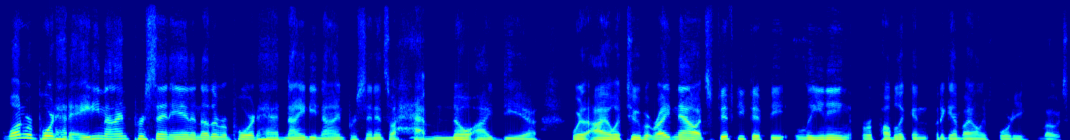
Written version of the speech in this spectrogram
one report had 89% in, another report had 99% in. So I have no idea where the Iowa two, but right now it's 50-50 leaning Republican, but again by only 40 votes.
